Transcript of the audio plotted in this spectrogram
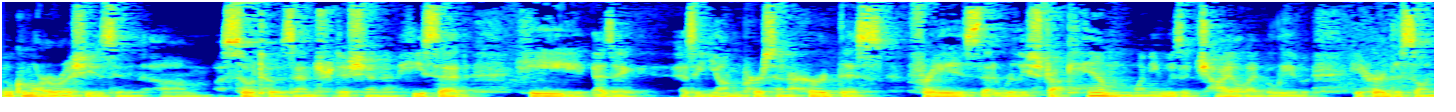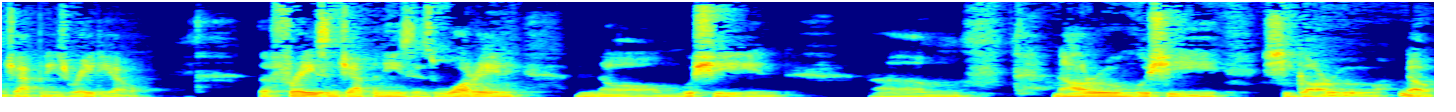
Okumura Roshi is in um, a Soto Zen tradition, and he said he, as a as a young person heard this phrase that really struck him when he was a child. I believe he heard this on Japanese radio. The phrase in Japanese is "ware no mushi um, naru mushi shigaru." No,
